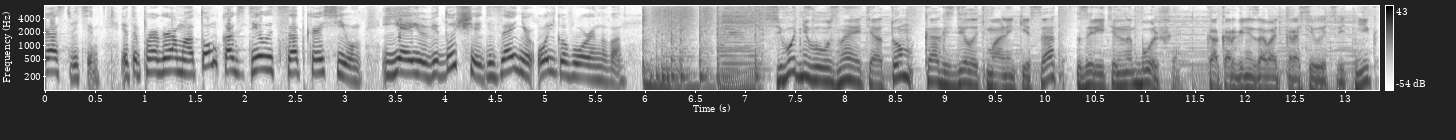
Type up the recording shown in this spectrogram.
Здравствуйте! Это программа о том, как сделать сад красивым. И я ее ведущая, дизайнер Ольга Воронова. Сегодня вы узнаете о том, как сделать маленький сад зрительно больше, как организовать красивый цветник,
